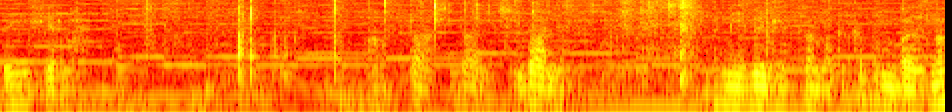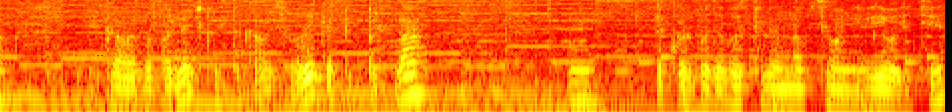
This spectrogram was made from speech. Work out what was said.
цієї фірми. Так, далі. Далі. На мій вигляд саме така бомбезна. Цікава запальничка, ось така ось велика, підписна. Також буде виставлена на аукціоні Віоліті.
